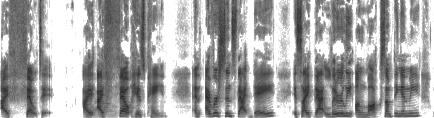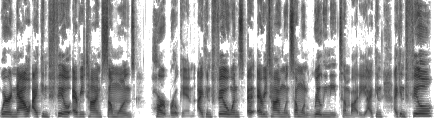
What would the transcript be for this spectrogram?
I felt it. I wow. I felt his pain. And ever since that day, it's like that literally unlocked something in me where now I can feel every time someone's heartbroken. I can feel when every time when someone really needs somebody. I can I can feel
